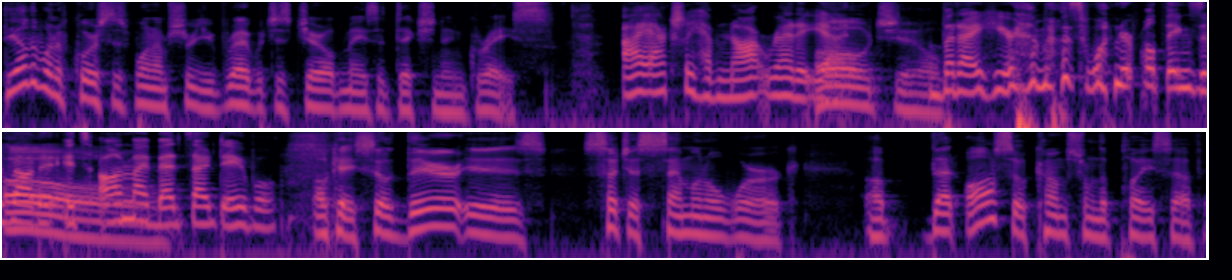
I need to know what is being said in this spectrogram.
The other one, of course, is one I'm sure you've read, which is Gerald May's Addiction and Grace. I actually have not read it yet. Oh, Jill. But I hear the most wonderful things about it. It's on my Oh. bedside table. Okay, so there is such a seminal work uh, that also comes from the place of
